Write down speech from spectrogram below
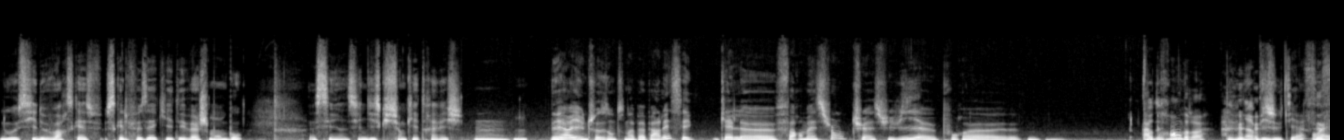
Nous aussi de voir ce qu'elle faisait qui était vachement beau. C'est une discussion qui est très riche. Hmm. Hmm. D'ailleurs, il y a une chose dont on n'a pas parlé, c'est quelle formation tu as suivie pour apprendre devenir bijoutière. ouais.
